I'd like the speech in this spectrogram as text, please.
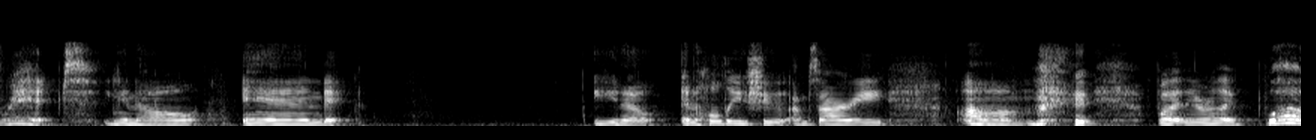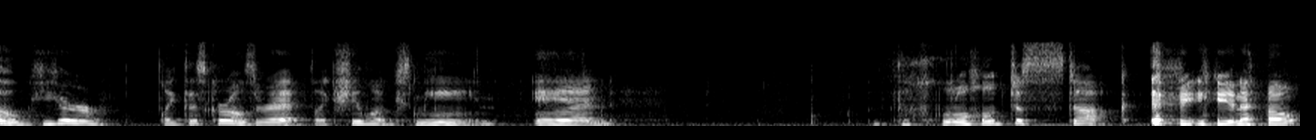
ripped, you know, and you know, and holy shoot, I'm sorry. Um, but they were like, whoa, you're like, this girl's ripped. Like, she looks mean. And the little Hulk just stuck, you know?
